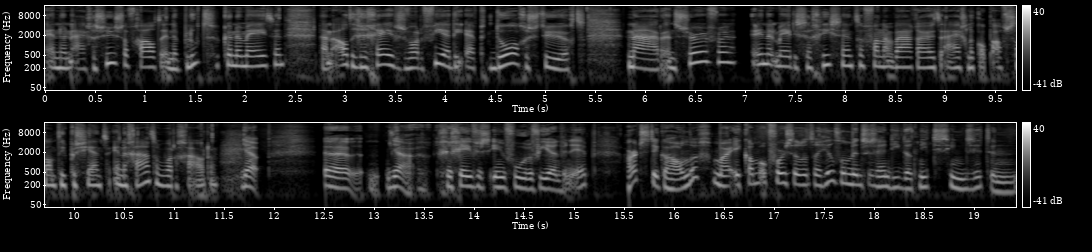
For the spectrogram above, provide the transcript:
en hun eigen zuurstofgehalte in het bloed kunnen meten. Dan al die gegevens worden via die app doorgestuurd naar een server in het medisch regiecentrum van waaruit eigenlijk op afstand die patiënt in de gaten worden gehouden. Ja. Uh, ja, gegevens invoeren via een app. Hartstikke handig. Maar ik kan me ook voorstellen dat er heel veel mensen zijn die dat niet zien zitten.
